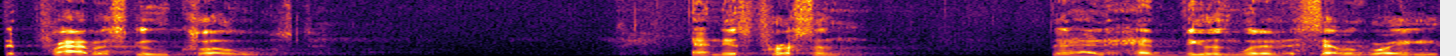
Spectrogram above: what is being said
the private school closed. And this person that I had dealings with in the seventh grade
